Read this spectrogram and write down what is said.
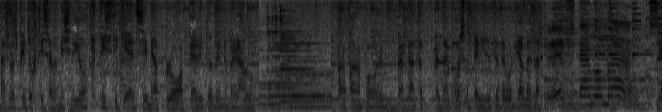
Αυτό το σπίτι το χτίσαμε εμείς οι δυο. Χτίστηκε έτσι, είναι απλό, απέριτο, δεν είναι μεγάλο. Παραπάνω από δεν περνά τα 550 τετραγωνικά μέτρα. Έφτανω μα σε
